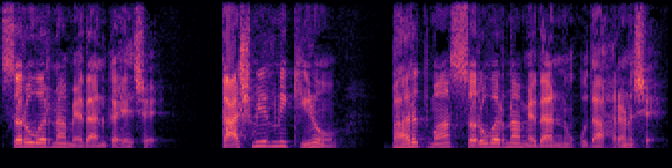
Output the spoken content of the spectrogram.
સરોવરના મેદાન કહે છે. કાશ્મીરની ખીણો ભારતમાં સરોવરના મેદાનનું ઉદાહરણ છે.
